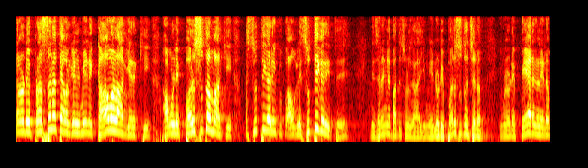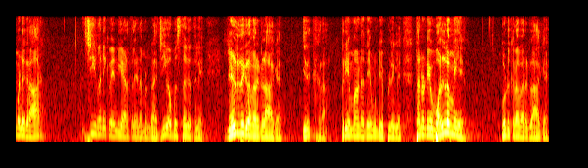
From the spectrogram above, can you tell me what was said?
தன்னுடைய பிரசன்னத்தை அவர்கள் மேலே காவலாக இறக்கி அவங்களை பரிசுத்தமாக்கி சுத்திகரிப்பு அவங்களை சுத்திகரித்து இந்த ஜனங்களை பார்த்து சொல்கிறார் இவங்க என்னுடைய பரிசுத்த ஜனம். இவங்களுடைய பெயர்களை என்ன பண்ணுகிறார்? ஜீவனுக்கு வேண்டிய இடத்துல என்ன பண்ணுறார் ஜீவ புஸ்தகத்தில் எழுதுகிறவர்களாக. இருக்கிறார். பிரியமான தேவனுடைய பிள்ளைகளே தன்னுடைய வல்லமையை கொடுக்கிறவர்களாக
